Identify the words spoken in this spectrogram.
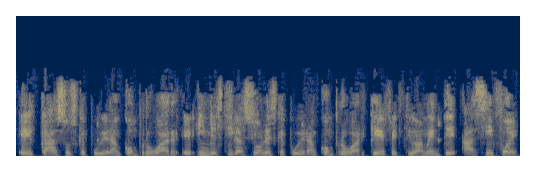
eh, casos que pudieran comprobar, eh, investigaciones que pudieran comprobar que efectivamente así fue.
